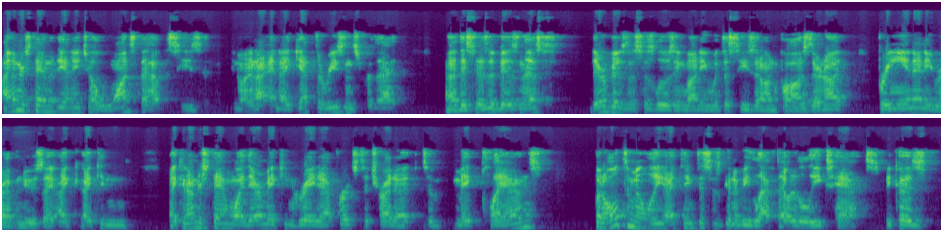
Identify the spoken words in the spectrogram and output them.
I understand that the NHL wants to have the season, you know, and I, and I get the reasons for that. Uh, this is a business. Their business is losing money with the season on pause. They're not bringing in any revenues. I, I, I can I can understand why they're making great efforts to try to to make plans, but ultimately, I think this is going to be left out of the league's hands because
